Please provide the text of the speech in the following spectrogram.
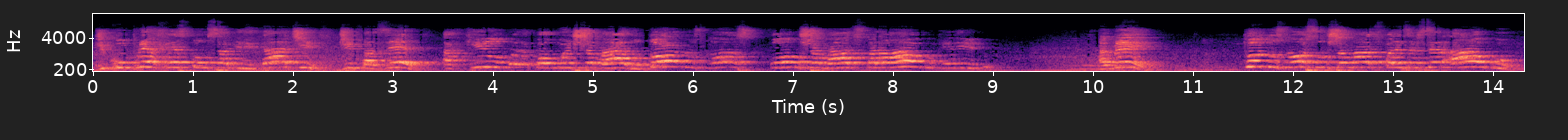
De cumprir a responsabilidade de fazer aquilo para qual foi chamado. Todos nós fomos chamados para algo, querido. Amém? Todos nós somos chamados para exercer algo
